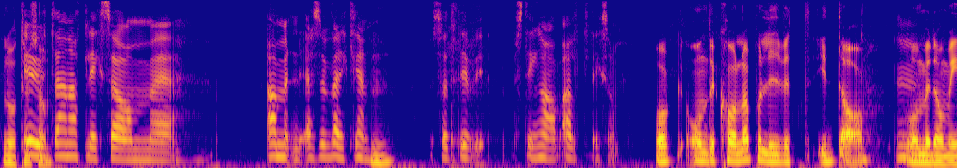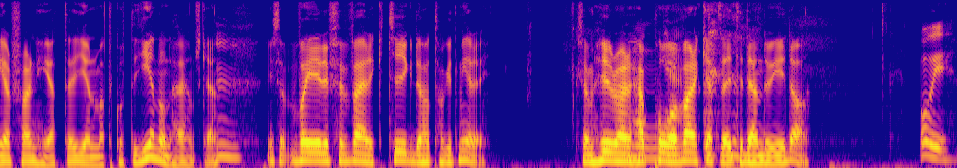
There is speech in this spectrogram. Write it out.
utan som. att liksom, eh, ja men alltså verkligen. Mm. Så att det, stänga av allt liksom. Och om du kollar på livet idag mm. och med de erfarenheter genom att gått igenom det här hemska. Mm. Liksom, vad är det för verktyg du har tagit med dig? Liksom, hur har det här Många. påverkat dig till den du är idag? Oj,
